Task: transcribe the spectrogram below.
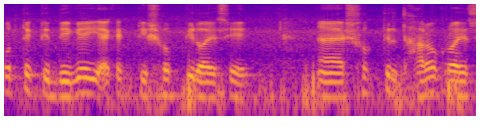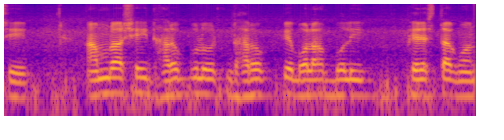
প্রত্যেকটি দিকেই এক একটি শক্তি রয়েছে শক্তির ধারক রয়েছে। আমরা সেই ধারকগুলো, ধারককে বলা, বলি ফেরেস্তাগণ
